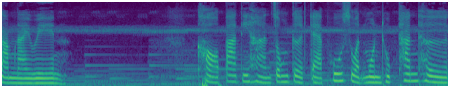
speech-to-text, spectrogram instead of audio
กรรมนายเวรขอปาฏิหาริย์จงเกิดแก่ผู้สวดมนต์ทุกท่านเถิด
